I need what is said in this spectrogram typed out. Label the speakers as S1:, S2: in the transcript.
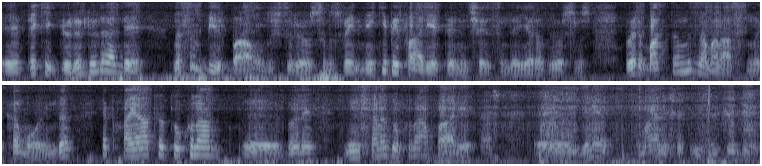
S1: E, peki gönüllülerle nasıl bir bağ oluşturuyorsunuz ve ne gibi faaliyetlerin içerisinde yer alıyorsunuz? Böyle baktığımız zaman aslında kamuoyunda hep hayata dokunan, e, böyle insana dokunan faaliyetler. E, yine maalesef üzücü bir.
